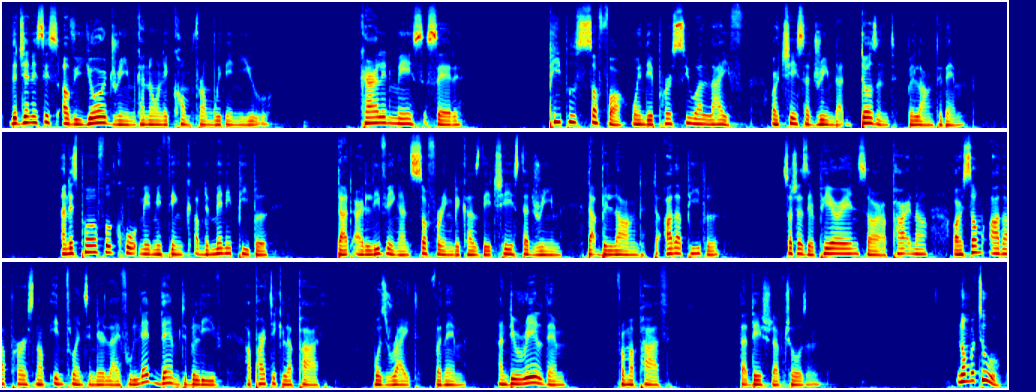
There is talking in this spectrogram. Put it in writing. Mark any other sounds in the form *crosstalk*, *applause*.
The genesis of your dream can only come from within you. Caroline Myss said, People suffer when they pursue a life or chase a dream that doesn't belong to them. And this powerful quote made me think of the many people that are living and suffering because they chased a dream that belonged to other people, such as their parents or a partner or some other person of influence in their life who led them to believe a particular path was right for them and derailed them from a path that they should have chosen. Number two,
